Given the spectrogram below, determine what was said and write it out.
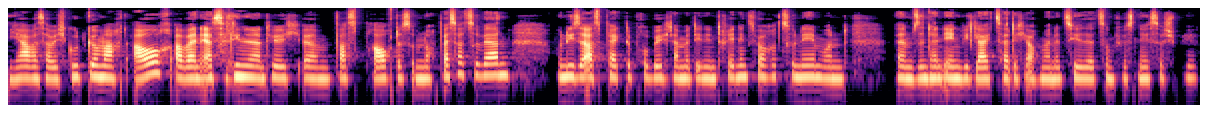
ja, was habe ich gut gemacht auch, aber in erster Linie natürlich, ähm, was braucht es, um noch besser zu werden. Und diese Aspekte probiere ich damit in die Trainingswoche zu nehmen und ähm, sind dann irgendwie gleichzeitig auch meine Zielsetzung fürs nächste Spiel.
